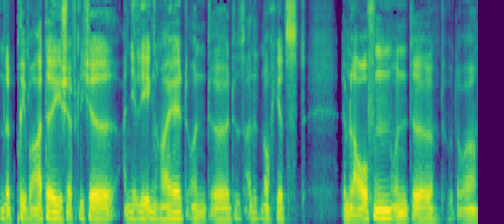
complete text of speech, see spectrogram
eine private, geschäftliche Angelegenheit und äh, das ist alles noch jetzt im Laufen und äh, das wird aber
